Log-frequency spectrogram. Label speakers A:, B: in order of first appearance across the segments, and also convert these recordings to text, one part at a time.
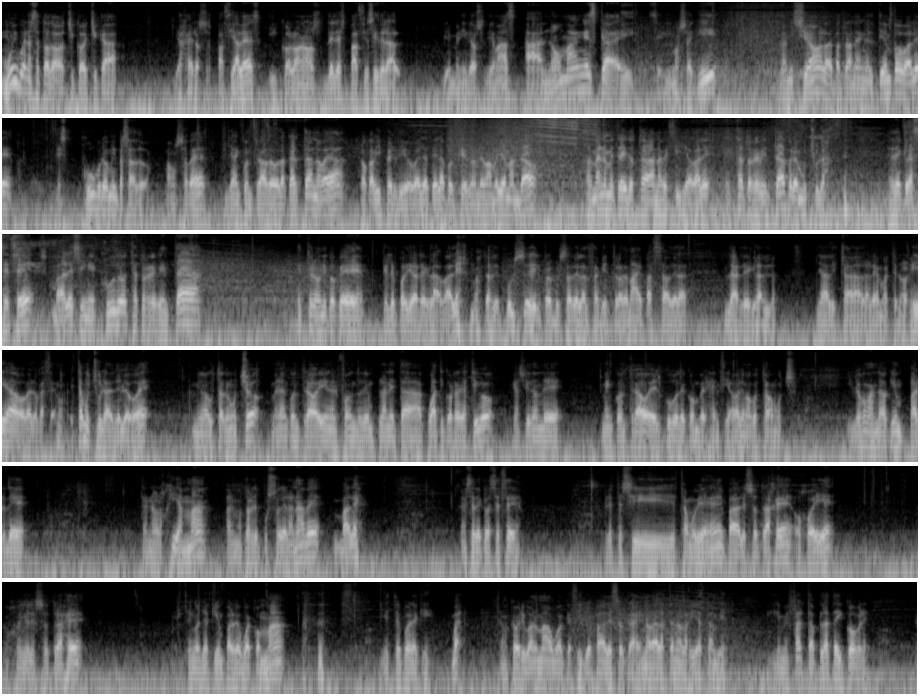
A: Muy buenas a todos, chicos y chicas Viajeros espaciales y colonos del espacio sideral. Bienvenidos un día más a No Man's Sky. Seguimos aquí La misión, la de patrones en el tiempo, ¿vale? Descubro mi pasado. Vamos a ver Ya he encontrado la carta, no veas lo que habéis perdido. Vaya tela, porque donde me haya mandado Al menos me he traído esta navecilla, ¿vale? Está todo reventada, pero es muy chula De clase C, ¿vale? Sin escudo, está todo reventado Esto es lo único que, le he podido arreglar, ¿vale? El de pulso y el propulsor de lanzamiento Lo demás he pasado de, de arreglarlo Ya le instalaremos tecnología o a ver lo que hacemos Está muy chula, desde luego, ¿eh? A mí me ha gustado mucho Me la he encontrado ahí en el fondo de un planeta acuático radiactivo Que ha sido donde me he encontrado el cubo de convergencia, ¿vale? Me ha costado mucho Y luego me han dado aquí un par de Tecnologías más Para el motor de pulso de la nave ¿Vale? Ese de clase C Pero este sí está muy bien, ¿eh? Para el exotraje Ojo ahí, ¿eh? Ojo ahí el exotraje Tengo ya aquí un par de huecos más Y este por aquí Bueno, tenemos que averiguar más huequecillos para el exotraje No veas las tecnologías también Y me falta plata y cobre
